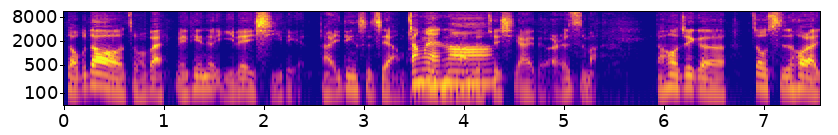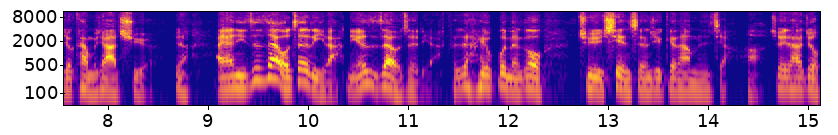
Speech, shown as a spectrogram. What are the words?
找不到怎么办？每天就以泪洗脸啊，一定是这样嘛，当然啦，他的最喜爱的儿子嘛。然后这个宙斯后来就看不下去了，就想：哎呀，你这是在我这里啦，你儿子在我这里啊，可是他又不能够去现身去跟他们讲啊，所以他就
